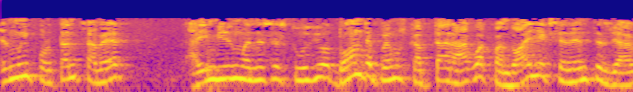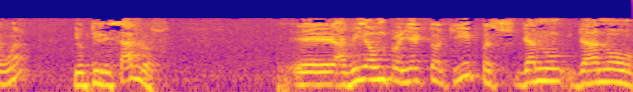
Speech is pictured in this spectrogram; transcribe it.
es muy importante saber ahí mismo en ese estudio dónde podemos captar agua cuando hay excedentes de agua y utilizarlos. Eh, había un proyecto aquí, pues ya no ya no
